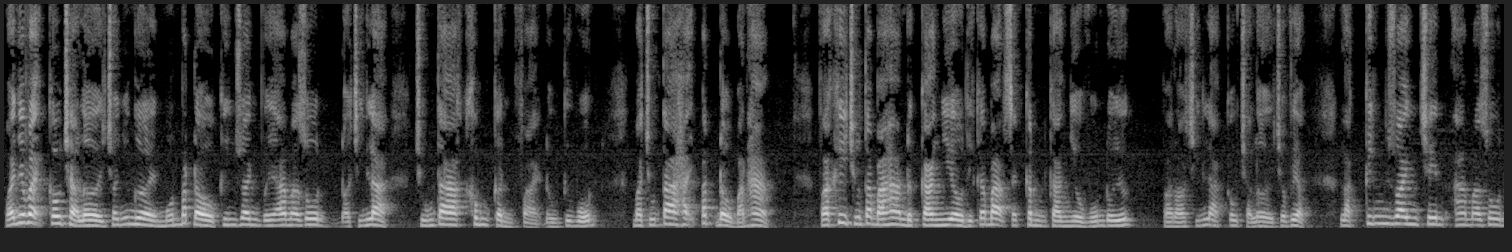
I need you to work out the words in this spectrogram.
Và như vậy, câu trả lời cho những người muốn bắt đầu kinh doanh với Amazon đó chính là chúng ta không cần phải đầu tư vốn, mà chúng ta hãy bắt đầu bán hàng. Và khi chúng ta bán hàng được càng nhiều thì các bạn sẽ cần càng nhiều vốn đối ứng và đó chính là câu trả lời cho việc là kinh doanh trên Amazon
